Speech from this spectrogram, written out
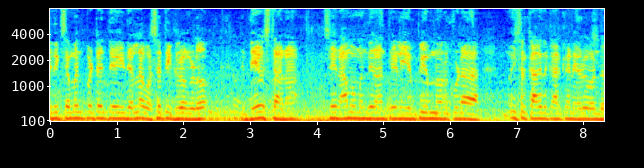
ಇದಕ್ಕೆ ಸಂಬಂಧಪಟ್ಟಂತೆ ಇದೆಲ್ಲ ವಸತಿ ಗೃಹಗಳು, ದೇವಸ್ಥಾನ ಶ್ರೀರಾಮ ಮಂದಿರ ಅಂತೇಳಿ ಎಂ ಪಿ ಎಮ್ನವರು ಕೂಡ ಮೈಸೂರು ಕಾಗದ ಕಾರ್ಖಾನೆಯವರು ಒಂದು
